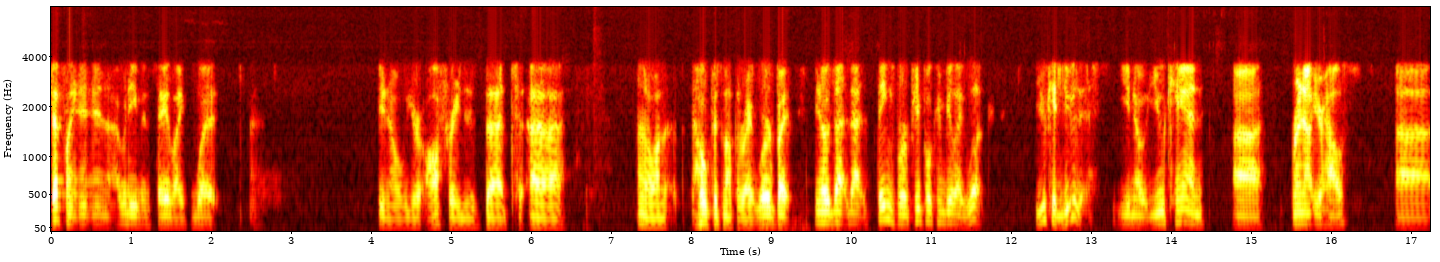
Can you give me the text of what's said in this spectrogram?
Definitely, and, and I would even say like what you know you're offering is that uh, I don't want to hope is not the right word, but you know that that thing where people can be like, look, you can do this. You know, you can uh, rent out your house, uh,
